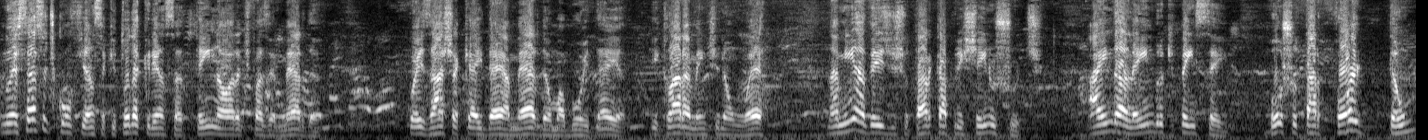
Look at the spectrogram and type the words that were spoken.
No excesso de confiança que toda criança tem na hora de fazer merda, pois acha que a ideia merda é uma boa ideia, e claramente não é, na minha vez de chutar, caprichei no chute. Ainda lembro que pensei, vou chutar fortão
